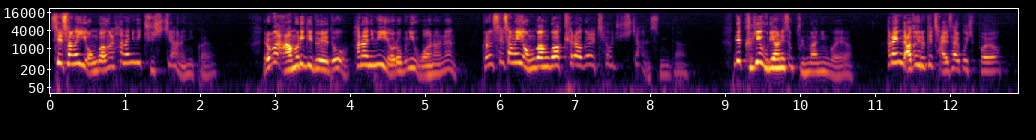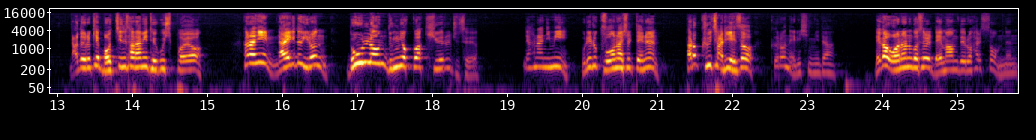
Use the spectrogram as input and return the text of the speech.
세상의 영광을 하나님이 주시지 않으니까요. 여러분 아무리 기도해도 하나님이 여러분이 원하는 그런 세상의 영광과 쾌락을 채워주시지 않습니다. 근데 그게 우리 안에서 불만인 거예요. 하나님 나도 이렇게 잘 살고 싶어요. 나도 이렇게 멋진 사람이 되고 싶어요. 하나님 나에게도 이런 놀라운 능력과 기회를 주세요. 근데 하나님이 우리를 구원하실 때는 바로 그 자리에서 끌어내리십니다. 내가 원하는 것을 내 마음대로 할 수 없는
